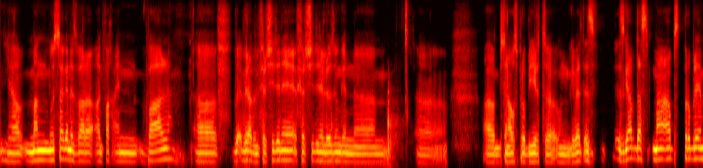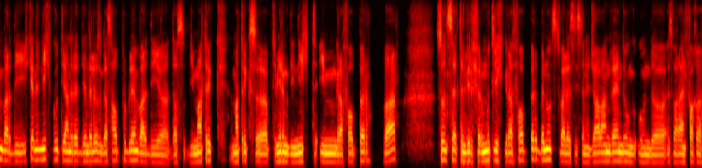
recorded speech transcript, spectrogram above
Ja, man muss sagen, es war einfach eine Wahl. Äh, wir haben verschiedene, verschiedene Lösungen ähm, äh, äh, ein bisschen ausprobiert und gewählt. Es, es gab das Hauptproblem war die, ich kenne nicht gut die andere, die andere Lösung, das Hauptproblem war die, äh, das, die Matrix, Matrix-Optimierung, die nicht im Grasshopper war. Sonst hätten wir vermutlich Grasshopper benutzt, weil es ist eine Java-Anwendung und äh, es war einfacher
